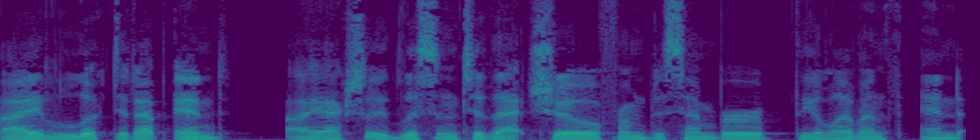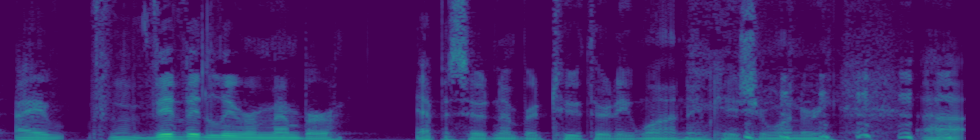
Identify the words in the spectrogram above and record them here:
I looked it up and I actually listened to that show from December the 11th, and I vividly remember episode number 231. In case you're wondering, uh,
